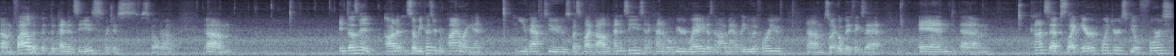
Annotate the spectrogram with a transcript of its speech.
Um, file de dependencies, which is spelled wrong. Um, it doesn't, so because you're compiling it, you have to specify file dependencies in a kind of a weird way. It doesn't automatically do it for you. Um, so I hope they fix that. And um, concepts like error pointers feel forced.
